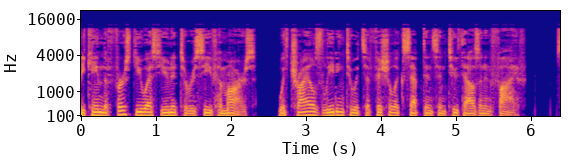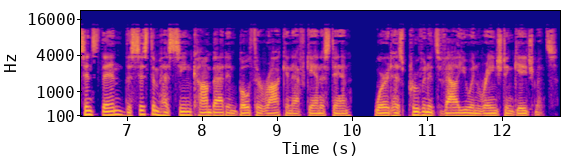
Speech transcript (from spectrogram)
became the first U.S. unit to receive HIMARS, with trials leading to its official acceptance in 2005. Since then, the system has seen combat in both Iraq and Afghanistan, where it has proven its value in ranged engagements.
